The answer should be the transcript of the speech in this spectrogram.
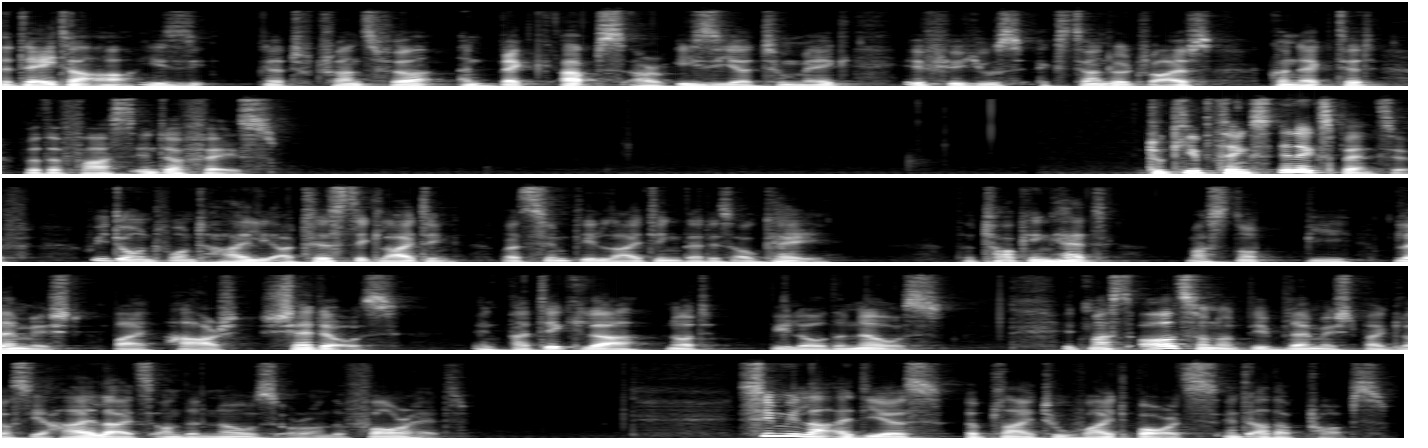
The data are easy Uh, to transfer and backups are easier to make if you use external drives connected with a fast interface. To keep things inexpensive, we don't want highly artistic lighting, but simply lighting that is okay. The talking head must not be blemished by harsh shadows, in particular not below the nose. It must also not be blemished by glossy highlights on the nose or on the forehead. Similar ideas apply to whiteboards and other props.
